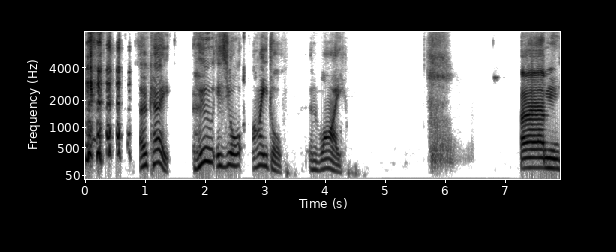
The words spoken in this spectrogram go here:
okay, who is your idol and why? Um,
